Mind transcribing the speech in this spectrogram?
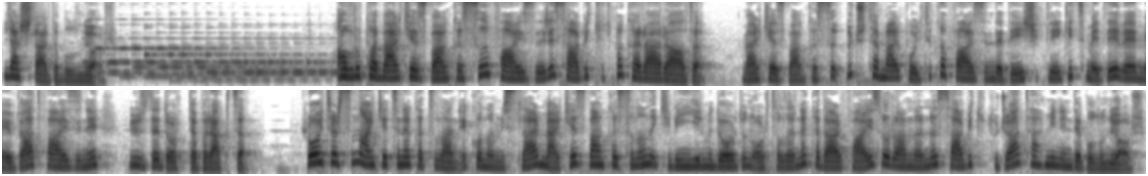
ilaçlar da bulunuyor. Avrupa Merkez Bankası faizleri sabit tutma kararı aldı. Merkez Bankası 3 temel politika faizinde değişikliğe gitmedi ve mevduat faizini %4'te bıraktı. Reuters'ın anketine katılan ekonomistler Merkez Bankası'nın 2024'ün ortalarına kadar faiz oranlarını sabit tutacağı tahmininde bulunuyor.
